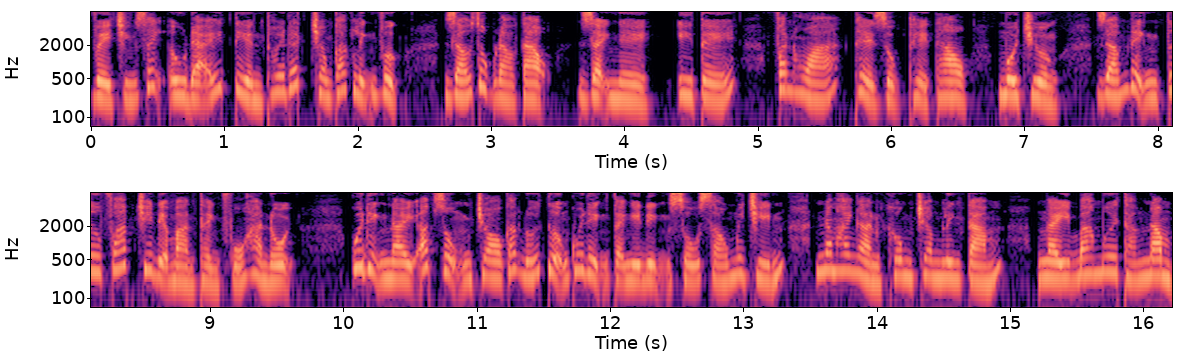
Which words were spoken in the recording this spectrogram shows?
về chính sách ưu đãi tiền thuê đất trong các lĩnh vực giáo dục đào tạo, dạy nghề, y tế, văn hóa, thể dục thể thao, môi trường, giám định tư pháp trên địa bàn thành phố Hà Nội. Quy định này áp dụng cho các đối tượng quy định tại Nghị định số 69 năm 2008 ngày 30 tháng 5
